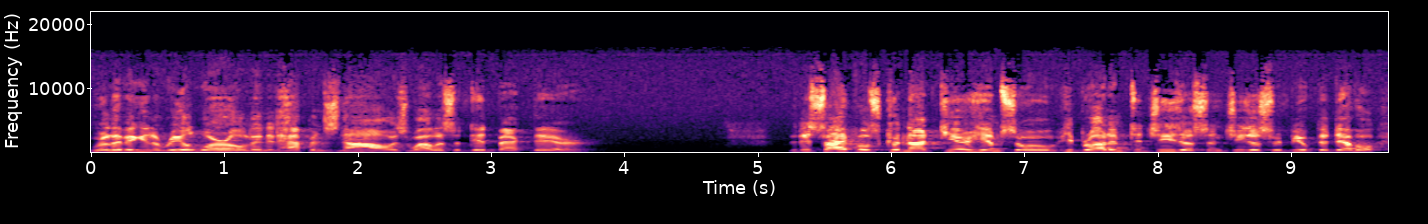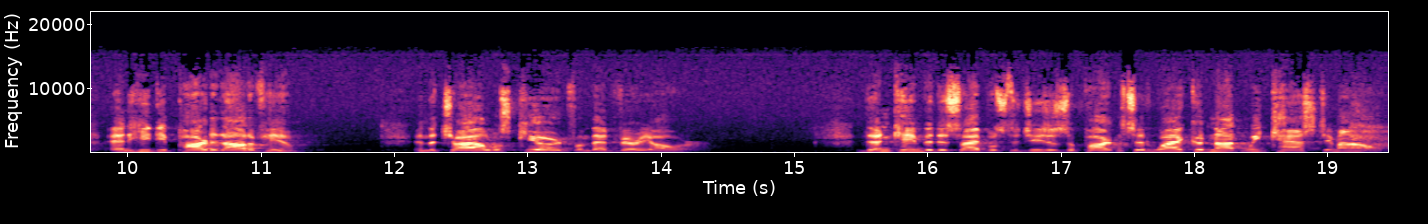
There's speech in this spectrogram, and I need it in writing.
We're living in a real world, and it happens now as well as it did back there. The disciples could not cure him, so he brought him to Jesus, and Jesus rebuked the devil, and he departed out of him. And the child was cured from that very hour. Then came the disciples to Jesus apart and said, Why could not we cast him out?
